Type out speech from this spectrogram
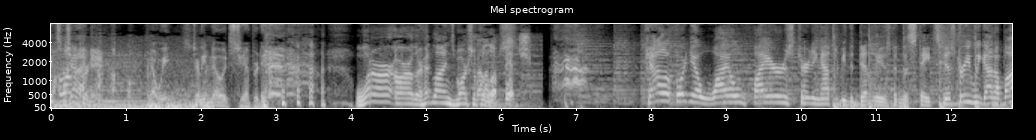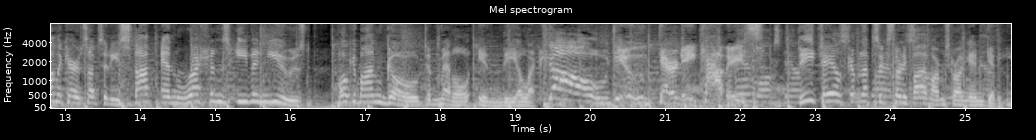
It's Jeopardy. Yeah, we, we know it's Jeopardy. What are our other headlines, Marshall Son of a Phillips? bitch. California wildfires turning out to be the deadliest in the state's history. We got Obamacare subsidies stopped, and Russians even used Pokemon Go to meddle in the election. Oh, you dirty commies! Details coming up 635 Armstrong and Getty.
